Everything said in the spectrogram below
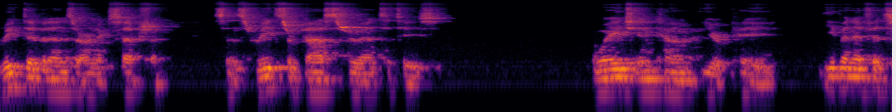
REIT dividends are an exception since REITs are pass through entities. Wage income you're paid, even if it's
